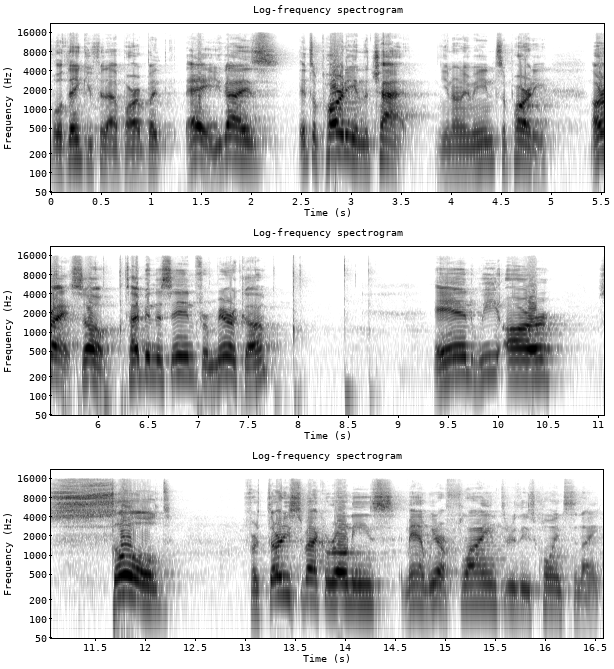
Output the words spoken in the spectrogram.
Well, thank you for that, Barb. But hey, you guys, it's a party in the chat. You know what I mean? It's a party. All right, so typing this in for Mirica. And we are sold for 30 smackaronis. Man, we are flying through these coins tonight.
